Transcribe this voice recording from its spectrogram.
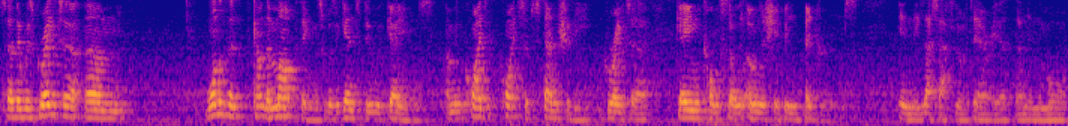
So there was greater, um, one of the kind of marked things was again to do with games. I mean, quite, quite substantially greater game console ownership in bedrooms in the less affluent area than in the more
